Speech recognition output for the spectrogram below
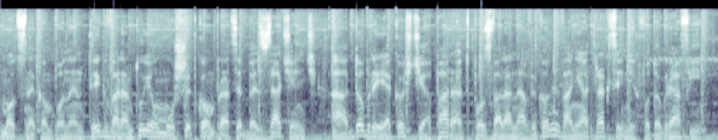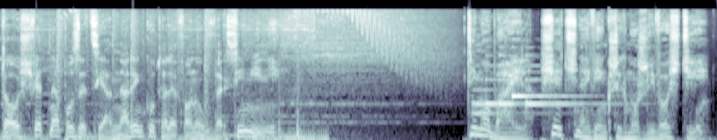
Mocne komponenty gwarantują mu szybką pracę bez zacięć, a dobrej jakości aparat pozwala na wykonywanie atrakcyjnych fotografii. To świetna pozycja na rynku telefonów w wersji mini. T-Mobile. Sieć największych możliwości.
